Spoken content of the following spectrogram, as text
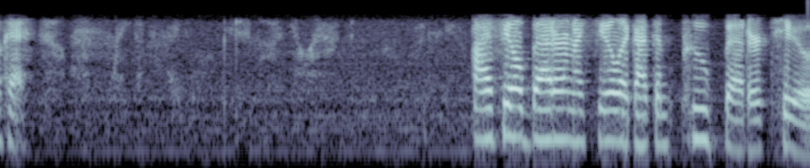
Okay. I feel better and I feel like I can poop better too.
